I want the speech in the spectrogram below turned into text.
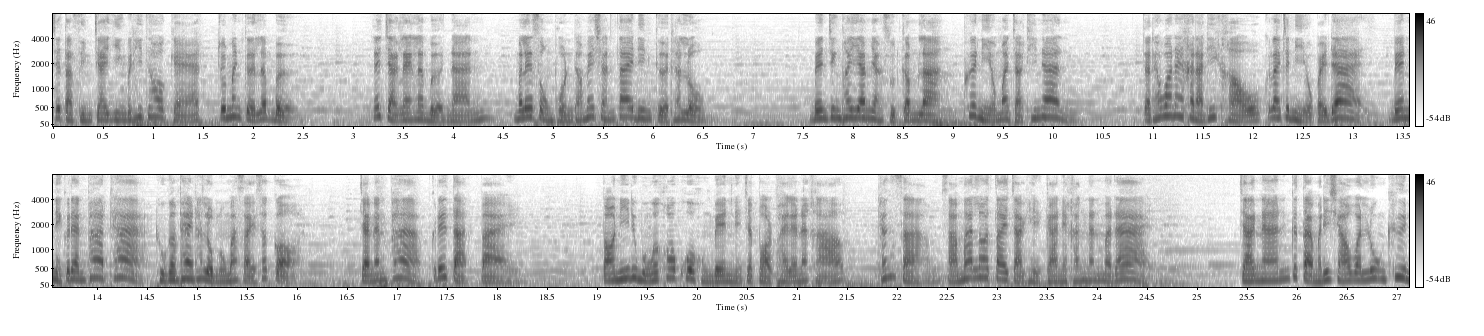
จะตัดสินใจยิงไปที่ท่อแก๊สจนมันเกิดระเบิด และจากแรงระเบิดนั้นมันเลยส่งผลทำให้ชั้นใต้ดินเกิดถล่ม เบนจึงพยายามอย่างสุดกำลังเพื่อหนีออกมาจากที่นั่น แต่ถ้าว่าในขณะที่เขากำลังจะหนีออกไปได้เบนเนี่ยก็ดันพลาดท่าถูกกำแพงถล่มลงมาใส่ซะก่อน จากนั้นภาพก็ได้ตัดไป ตอนนี้ดูเหมือนว่าครอบครัวของเบนเนี่ยจะปลอดภัยแล้วนะครับ ทั้ง 3 สามารถรอดตายจากเหตุการณ์ในครั้งนั้นมาได้ จากนั้นก็ตัดมาที่เช้าวันรุ่งขึ้น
